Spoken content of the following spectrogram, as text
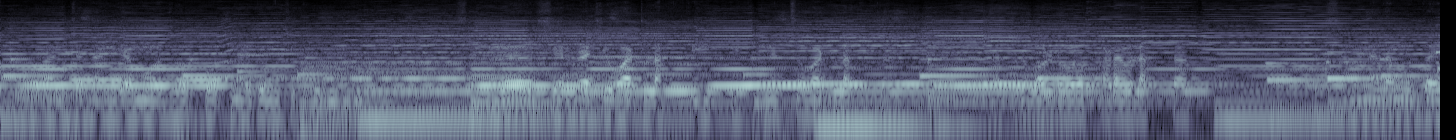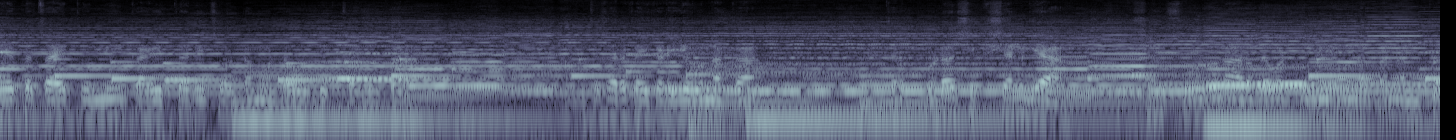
पोरांच्या दंग्यामुळे होत नाही तुमची पूर्ण. शरीराची वाट लागते फिटनेसचं वाट लागतं. रात्रभर डोळं फाडावे लागतात. सांगण्याचा मुद्दा एकच आहे तुम्ही काहीतरी छोटं इकडे येऊ नका. तर पुढं शिक्षण घ्या. शिक्षण सोडून अर्धवट येऊ नका. नंतर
